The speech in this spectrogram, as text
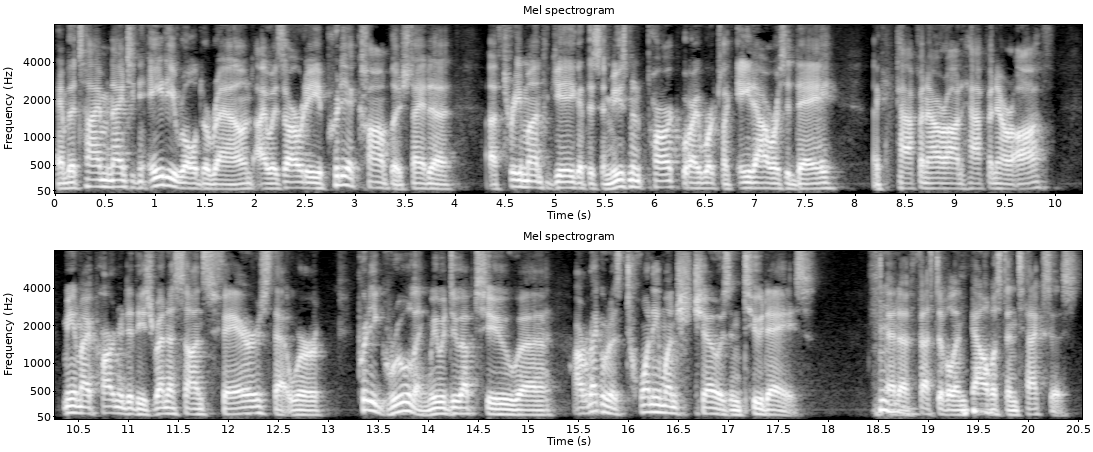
And by the time 1980 rolled around, I was already pretty accomplished. I had a, a three month gig at this amusement park where I worked like eight hours a day, like half an hour on, half an hour off. Me and my partner did these Renaissance fairs that were pretty grueling. We would do up to, uh, our record was 21 shows in two days at a festival in Galveston, Texas.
